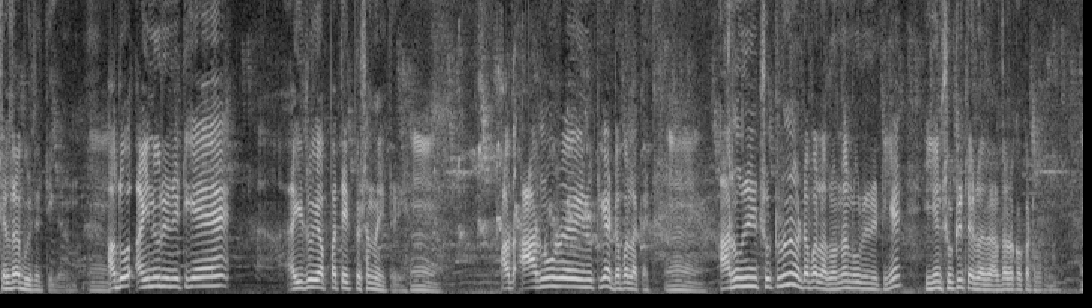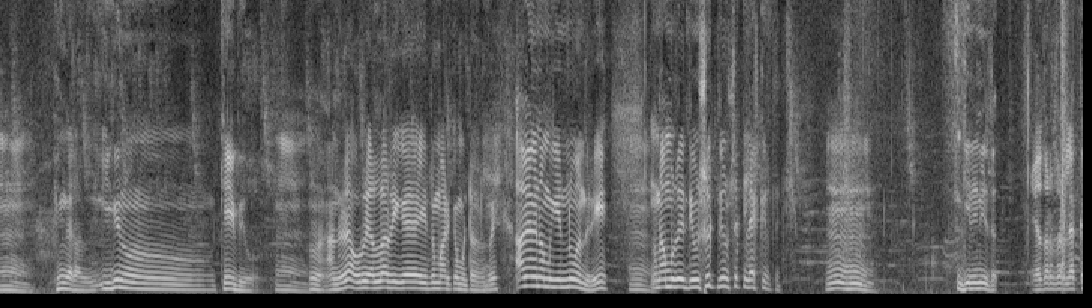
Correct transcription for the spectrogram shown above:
ಚಿಲ್ಲರೆ ಬೀಳ್ತೈತಿ ಈಗ. ಅದು ಐನೂರು ಯೂನಿಟ್ಗೆ ಐದು ಎಪ್ಪತ್ತೈದು ಪರ್ಸೆಂಟ್ ಐತೆ ರೀ ಅದು ಆರುನೂರು ಯೂನಿಟ್ಗೆ ಡಬಲ್ ಆಕೈತಿ. ಆರುನೂರು ಯೂನಿಟ್ ಸುಟ್ಟರು ಡಬಲ್ ಅದು ಒಂದೊಂದು ನೂರು ಯೂನಿಟ್ಗೆ ಈಗೇನು ಸುಟ್ಟಿರ್ತಲ್ಲ ಅದು ಅರ್ಧ ರೊಕ್ಕ ಕಟ್ಬೇಕು ನಾವು. ಹ್ಞೂ ಹಿಂಗೆ ಅದು ಈಗಿನ ಕೆ ಬಿ ಹ್ಞೂ ಹ್ಞೂ ಅಂದರೆ ಅವರು ಎಲ್ಲರಿಗೆ ಇದು ಮಾಡ್ಕೊಂಬಿಟ್ಟಾರಲ್ರಿ. ಆಮ್ಯಾಗ ನಮ್ಗೆ ಇನ್ನೂ ಅಂದ್ರಿ ನಮ್ಮದು ದಿವ್ಸಕ್ಕೆ ದಿವ್ಸಕ್ಕೆ ಲೆಕ್ಕ ಇರ್ತೈತಿ. ಹ್ಞೂ ಹ್ಞೂ ಗಿರಣಿದು. ಎದ್ರದ್ರ ಲೆಕ್ಕ?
